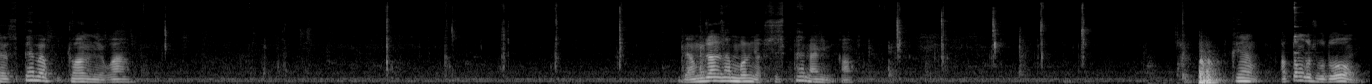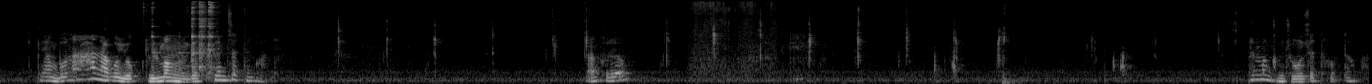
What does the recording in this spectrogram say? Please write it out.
제가 스팸을 좋아하는 이유가 명절 선물은 역시 스팸 아닙니까? 그냥 어떤 거 줘도 그냥 무난하고 욕 덜 먹는데 스팸 세트인 것 같아. 안 그래요? 스팸만큼 좋은 세트가 없다고 봐.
